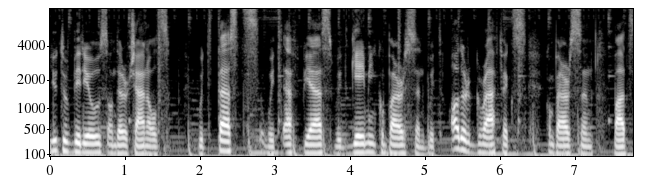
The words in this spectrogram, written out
YouTube videos on their channels with tests, with FPS, with gaming comparison, with other graphics comparison, but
